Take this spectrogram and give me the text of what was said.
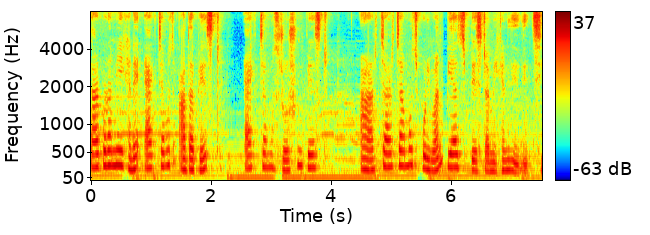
তারপর আমি এখানে এক চামচ আদা পেস্ট, এক চামচ রসুন পেস্ট আর চার চামচ পরিমাণ পেঁয়াজ পেস্ট আমি এখানে দিয়ে দিচ্ছি।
